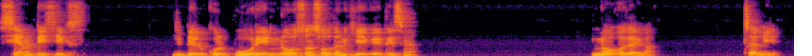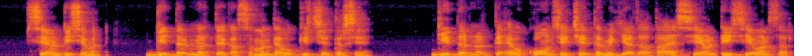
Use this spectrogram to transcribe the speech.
सेवेंटी सिक्स। जी, बिल्कुल, पूरे नौ संशोधन किए गए थे इसमें। नौ हो जाएगा। चलिए सेवेंटी सेवन। गिद्दड़ नृत्य का संबंध है वो किस क्षेत्र से? है गिद्दड़ नृत्य है वो कौन से क्षेत्र में किया जाता है? Seventy seven, sir.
